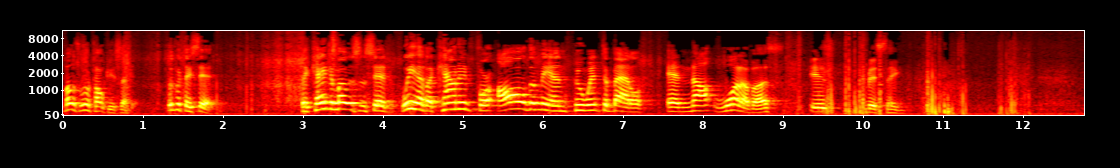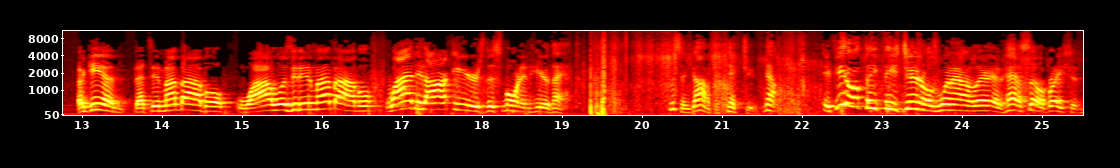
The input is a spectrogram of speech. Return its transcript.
Moses, we'll talk to you a second. Look what they said. They came to Moses and said, We have accounted for all the men who went to battle, and not one of us is missing. Again, that's in my Bible. Why was it in my Bible? Why did our ears this morning hear that? Listen, God will protect you. Now, if you don't think these generals went out of there and had a celebration,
